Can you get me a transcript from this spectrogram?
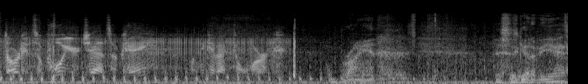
Started, so pull your jets, okay? Let me get back to work. O'Brien, this is gonna be it.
